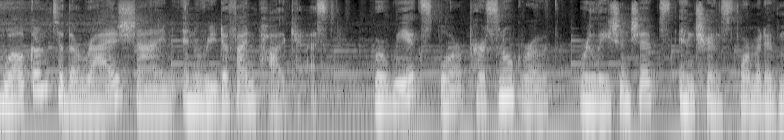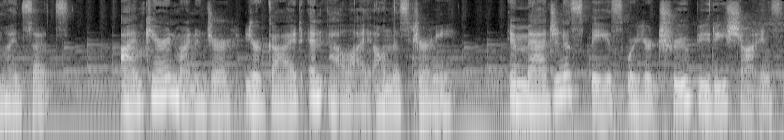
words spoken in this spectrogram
Welcome to the Rise, Shine, and Redefine podcast, where we explore personal growth, relationships, and transformative mindsets. I'm Caryn Meininger, your guide and ally on this journey. Imagine a space where your true beauty shines,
